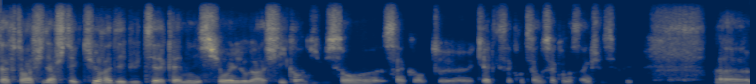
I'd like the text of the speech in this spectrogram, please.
La photographie d'architecture a débuté avec la mission héliographique en 1850 quelques, 55 ou 55, je ne sais plus. Euh,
